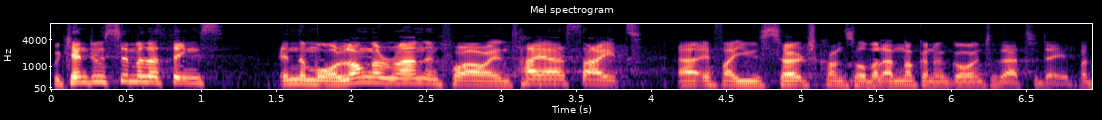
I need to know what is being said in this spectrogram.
We can do similar things in the more longer run and for our entire site uh, if I use Search Console, but I'm not going to go into that today. But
